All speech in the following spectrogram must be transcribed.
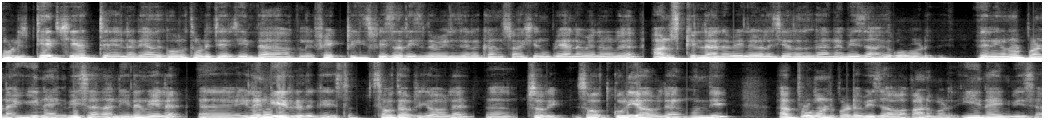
தொழில் தேர்ச்சியற்ற இல்லாட்டி அதுக்கு ஒரு தொழில் தேர்ச்சி இந்த ஃபேக்ட்ரிஸ் ஃபிஷரிஸில் வேலை செய்கிற கன்ஸ்ட்ரக்ஷன் இப்படியான வேலைகளை அன்ஸ்கில்லான வேலைகளை செய்கிறதுக்கான விசா இது கொடுப்பாடுது இதை நீங்கள் நோட் பண்ணால் இ e நைன் விசா தான் இலங்கையில் இலங்கையர்களுக்கு சவுத் ஆப்பிரிக்காவில் சாரி சவுத் கொரியாவில் முந்தி அப்ரூவ் பண்ணப்பட்ட விசாவாக காணப்படுது. இ நைன் விசா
